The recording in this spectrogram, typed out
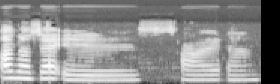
I'm gonna say is I am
